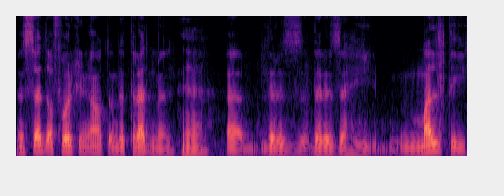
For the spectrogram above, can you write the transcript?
instead of working out on the treadmill, yeah, uh, there is there is a multi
